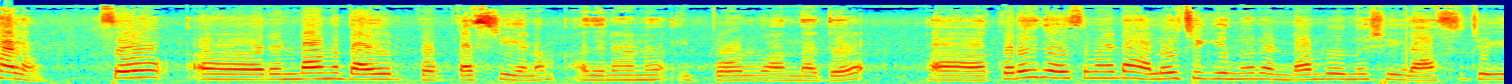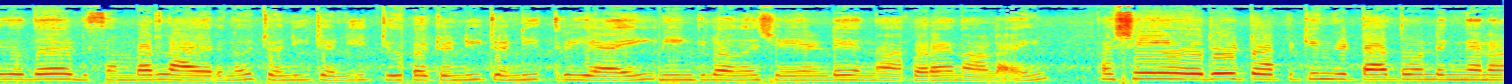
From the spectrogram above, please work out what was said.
ഹലോ സോ രണ്ടാമതായി ഒരു പോഡ്കാസ്റ്റ് ചെയ്യണം. അതിനാണ് ഇപ്പോൾ വന്നത്. കുറേ ദിവസമായിട്ട് ആലോചിക്കുന്നു. രണ്ടാമതൊന്ന് ലാസ്റ്റ് ചെയ്തത് ഡിസംബറിലായിരുന്നു. Twenty twenty two twenty twenty three ആയി. ഇനിയെങ്കിലും ഒന്ന് ചെയ്യേണ്ടേ എന്ന് കുറേ നാളായി. പക്ഷേ ഒരു ടോപ്പിക്കും കിട്ടാത്തതുകൊണ്ട് ഇങ്ങനെ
